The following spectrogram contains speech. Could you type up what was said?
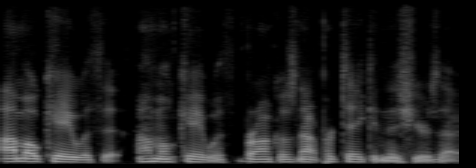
I'm okay with it. I'm okay with Broncos not partaking this year, Zach.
